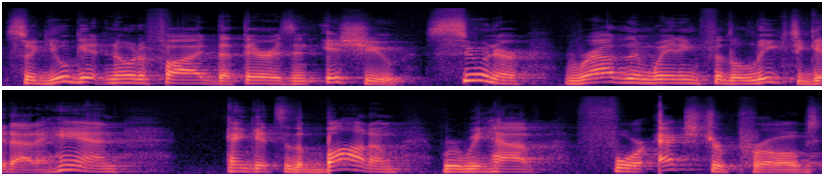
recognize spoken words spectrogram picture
so you'll get notified that there is an issue sooner rather than waiting for the leak to get out of hand and get to the bottom where we have four extra probes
